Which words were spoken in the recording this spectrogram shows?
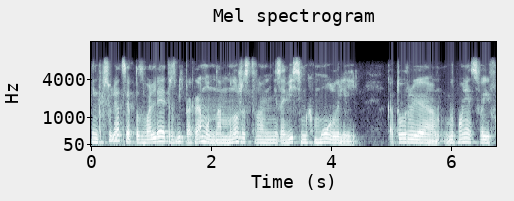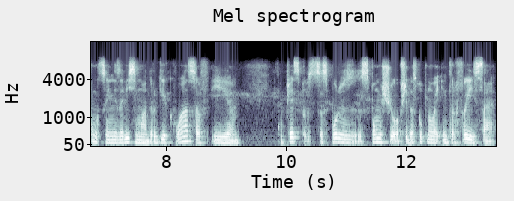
Инкапсуляция позволяет разбить программу на множество независимых модулей, которые выполняют свои функции независимо от других классов и общаются с помощью общедоступного интерфейса.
